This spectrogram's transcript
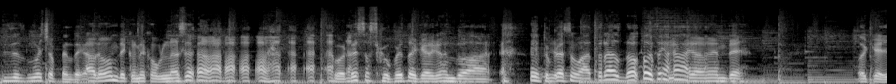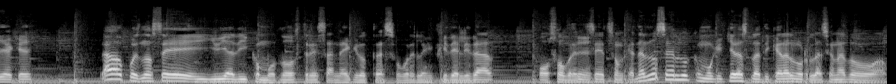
dices mucho ¿A pendeja. dónde, conejo Blas? Con esa escopeta cargando a, en tu caso, atrás, ¿no? Efectivamente. ok, ok. No, pues no sé, yo ya di como dos, tres anécdotas sobre la infidelidad o sobre el sexo en general. No sé, algo como que quieras platicar, algo relacionado a,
